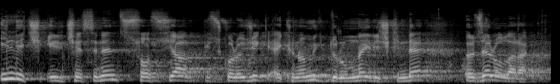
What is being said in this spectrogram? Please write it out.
İliç ilçesinin sosyal, psikolojik, ekonomik durumuna ilişkinde özel olarak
